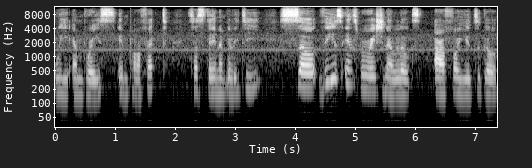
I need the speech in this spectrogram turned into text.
We embrace imperfect sustainability so these inspirational looks are for you to go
